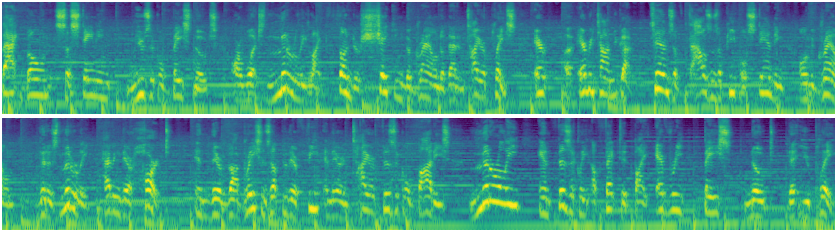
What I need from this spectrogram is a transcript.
backbone sustaining musical bass notes are what's literally like thunder shaking the ground of that entire place every, uh, every time you got tens of thousands of people standing on the ground that is literally having their heart and their vibrations up to their feet and their entire physical bodies literally and physically affected by every bass note that you play.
